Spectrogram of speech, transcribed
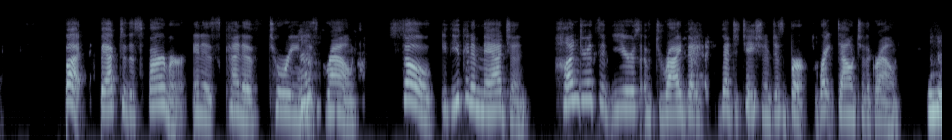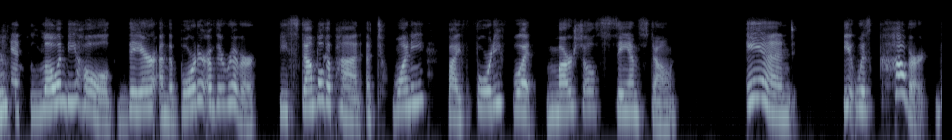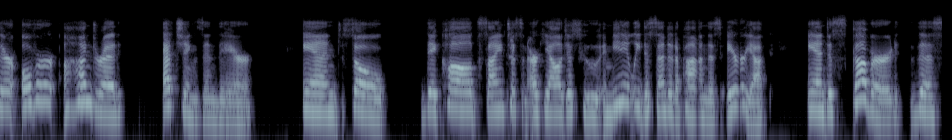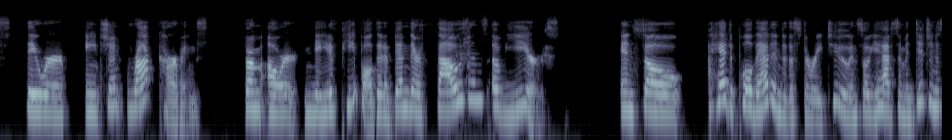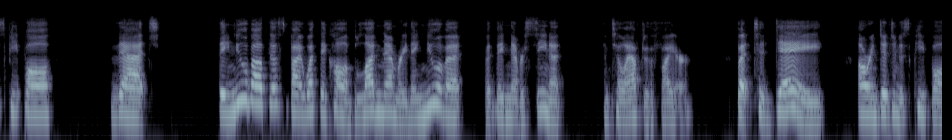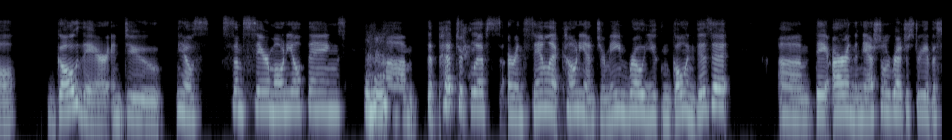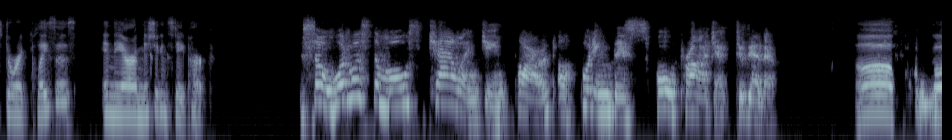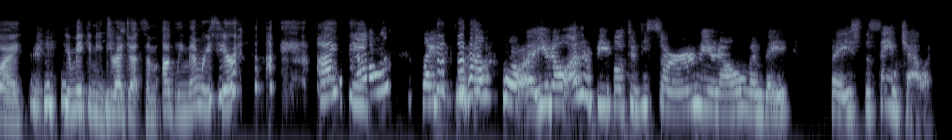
But back to this farmer and his kind of touring his ground. So if you can imagine hundreds of years of dried veg- vegetation have just burnt right down to the ground. Mhm. And lo and behold, there on the border of the river, he stumbled upon a 20 by 40 foot Marshall sandstone. And it was covered. There are over a hundred etchings in there. And so they called scientists and archaeologists who immediately descended upon this area and discovered this. They were ancient rock carvings from our native people that have been there thousands of years. And so I had to pull that into the story too. And so you have some indigenous people that they knew about this by what they call a blood memory. They knew of it, but they'd never seen it until after the fire. But today, our indigenous people go there and do, you know, some ceremonial things. Mhm. Um, the petroglyphs are in Sanilac County on Germain Road. You can go and visit. Um, they are in the National Registry of Historic Places, and they are a Michigan State Park. So, what was the most challenging part of putting this whole project together? Oh boy, you're making me dredge up some ugly memories here. I think No, like to help for uh, you know other people to discern, you know, when they face the same challenge.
